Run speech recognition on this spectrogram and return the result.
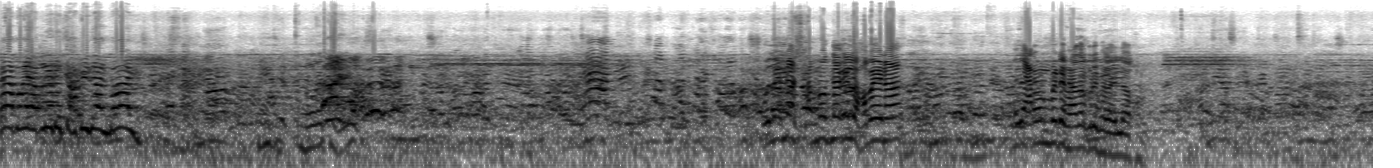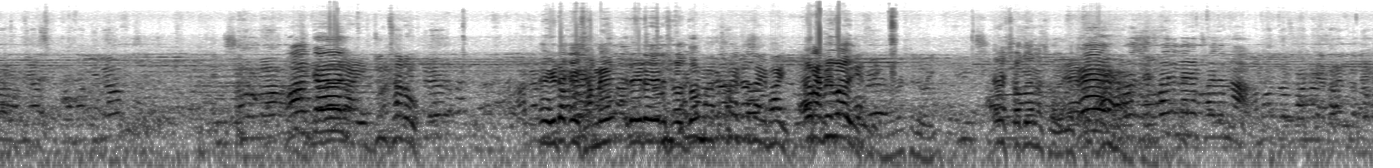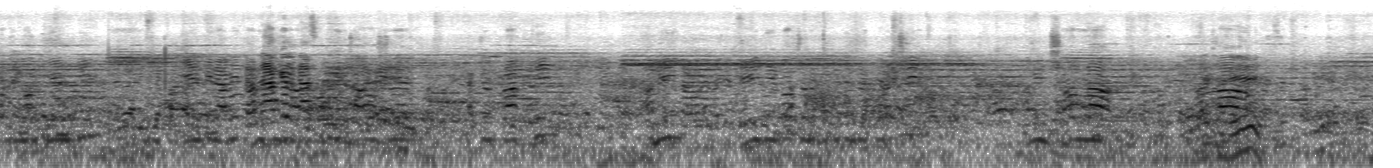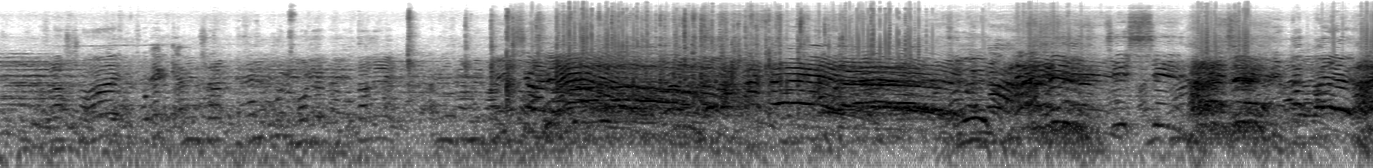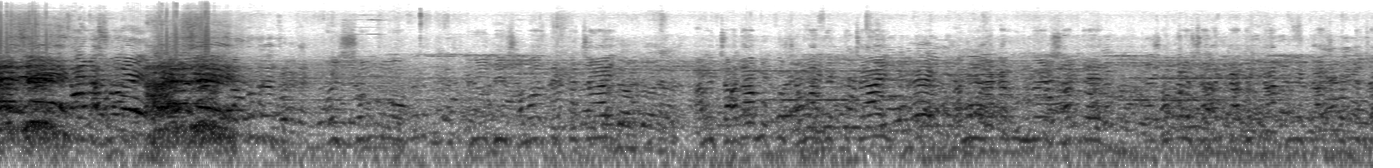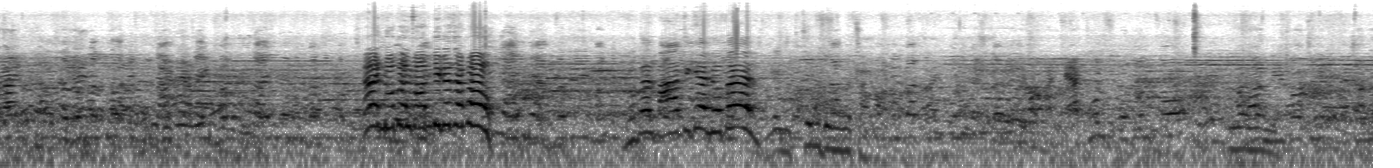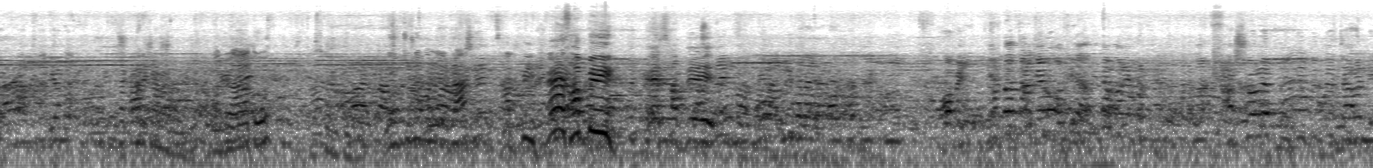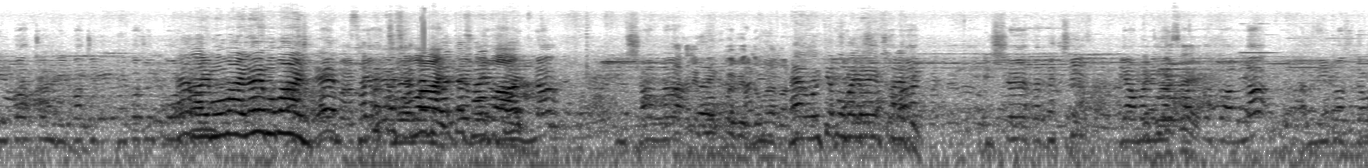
হ্যাঁ ভাই আপনি একটু চাবি দেন ভাই। না সামনে না গেলে হবে না। আরন পেটে ভেজা করে ফেলাইলো এখন। জুন এটা কে সামনে? এটা এটা এটা সদ্য ভাই। রাবি ভাই। এটা সদ্য না। সদ্য একজন প্রার্থী। আমি এই নির্বাচনে প্রতিদ্বন্দ্বিতা করছি। আমি ইনশাল্লাহ সহায় আমি ইনশাল্লাহ বিপুল ভোটের আমি বৈষম্য বিরোধী সমাজ দেখতে চাই আমি চাঁদা মুক্ত সমাজ দেখতে চাই আমি এলাকার উন্নয়নের সাথে সকলের সাথে কাজে কাজ নিয়ে কাজ করতে চাই। এই নোবেল বাম দিকে যাব নোবেল বাঁ দিকে নোবেল। এখন পর্যন্ত আমার নির্বাচনী প্রচারণা ছাব্বিশ হবে আসলে প্রকৃতিতে যারা নির্বাচন নির্বাচন নির্বাচন ভাই মোবাইল এই মোবাইল হ্যাঁ ওইটা মোবাইলে নিশ্চয়তা দিচ্ছি যে আমার আল্লাহ আমি নির্বাচন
